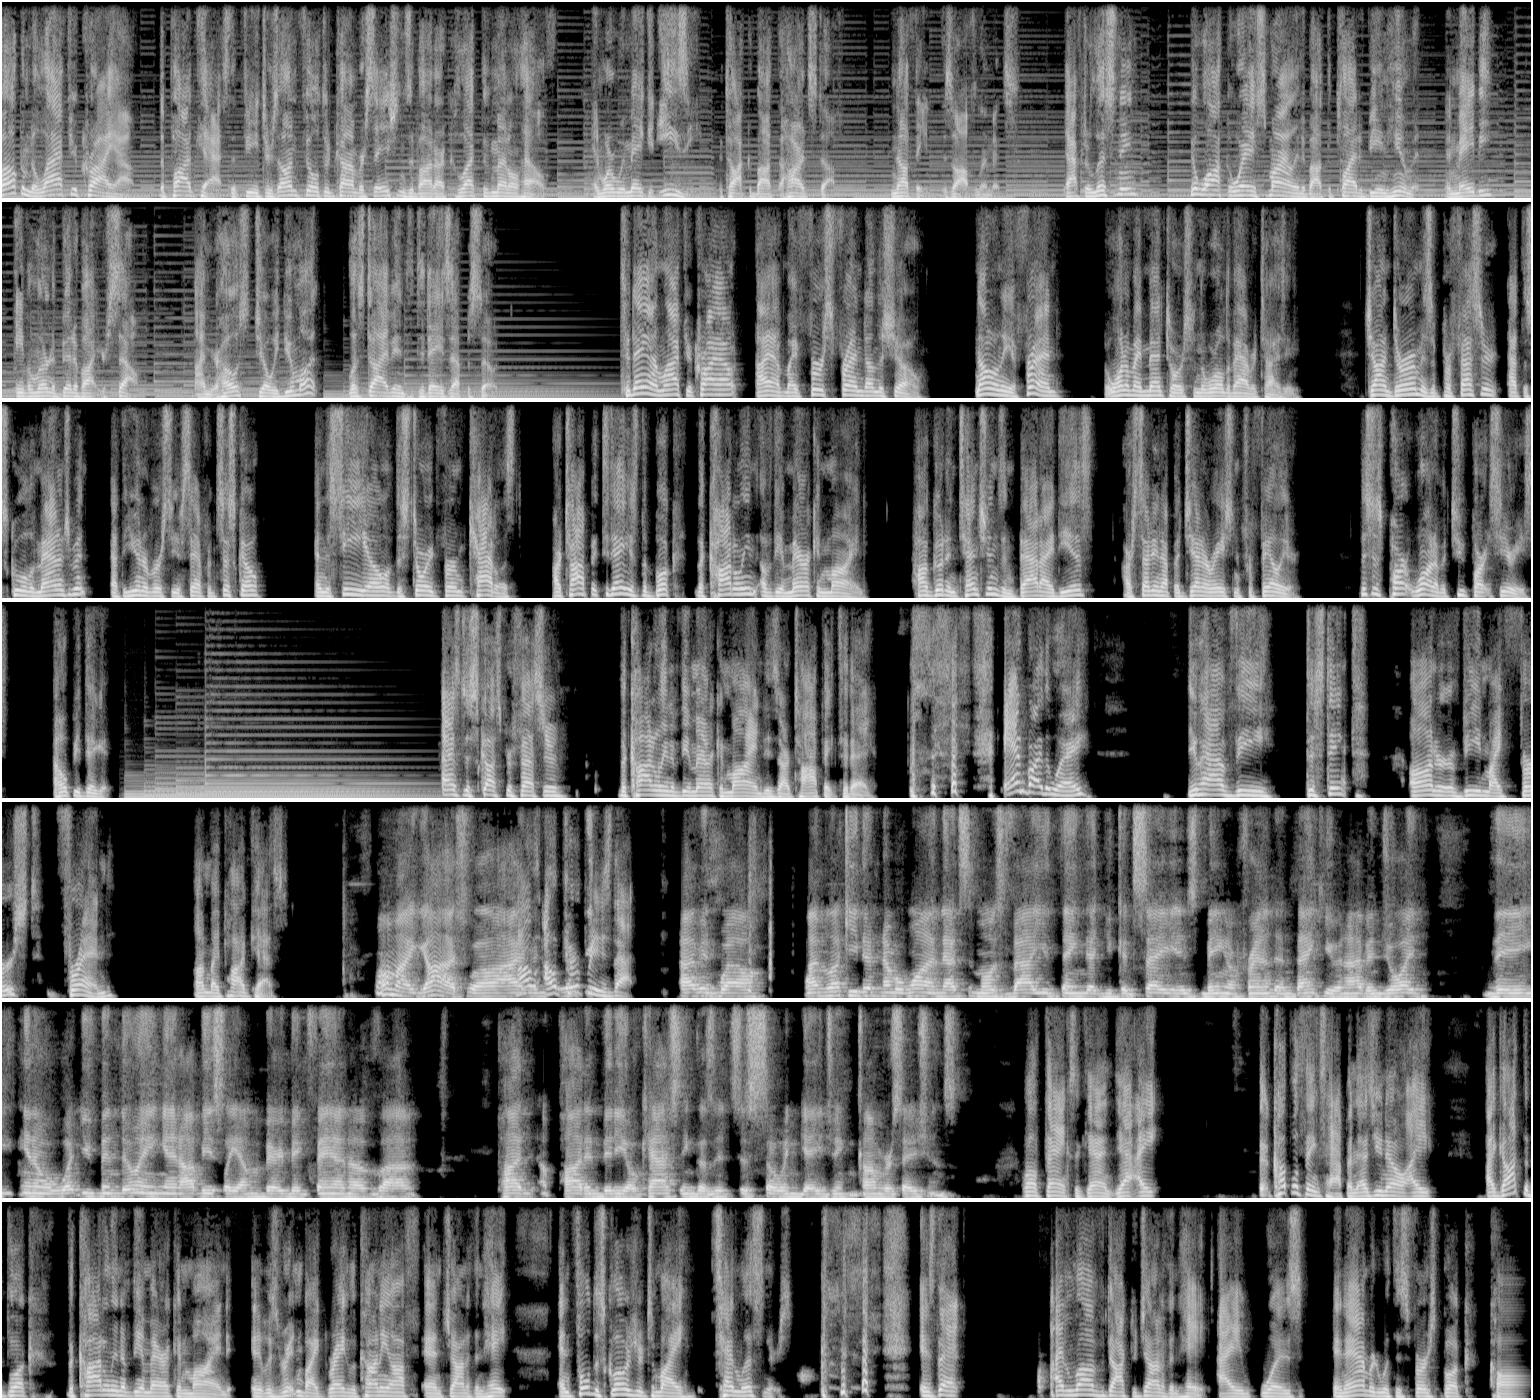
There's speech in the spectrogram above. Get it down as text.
Welcome to Laugh Your Cry Out, the podcast that features unfiltered conversations about our collective mental health and where we make it easy to talk about the hard stuff. Nothing is off limits. After listening, you'll walk away smiling about the plight of being human and maybe even learn a bit about yourself. I'm your host, Joey Dumont. Let's dive into today's episode. Today on Laugh Your Cry Out, I have my first friend on the show. Not only a friend, but one of my mentors from the world of advertising. John Durham is a professor at the School of Management at the University of San Francisco and the CEO of the storied firm Catalyst. Our topic today is the book, The Coddling of the American Mind How Good Intentions and Bad Ideas Are Setting Up a Generation for Failure. This is part one of a two part series. I hope you dig it. As discussed, Professor, the coddling of the American mind is our topic today. and by the way, you have the distinct honor of being my first friend on my podcast. Oh my gosh! Well, I how, how appropriate is that? I mean, well, I'm lucky that number one, that's the most valued thing that you could say is being a friend, and thank you. And I've enjoyed the you know what you've been doing, and obviously, I'm a very big fan of uh, pod pod and video casting because it's just so engaging conversations. Well, thanks again. Yeah, I a couple things happened. As you know, I I got the book The Coddling of the American Mind. It was written by Greg Lukianoff and Jonathan Haidt. And full disclosure to my 10 listeners is that I love Dr. Jonathan Haidt. I was enamored with his first book called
